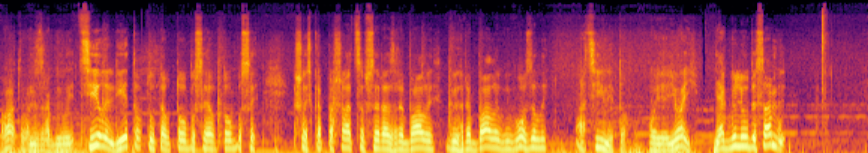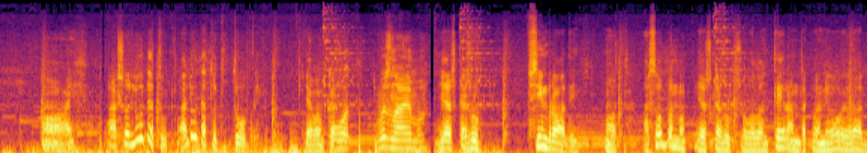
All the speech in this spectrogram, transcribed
багато вони зробили. Ціле літо тут автобуси, автобуси, щось капашаться, все розгребали, вигребали, вивозили, а ціни то. Ой-ой-ой. Якби люди самі. Ой. А що люди тут? А люди тут добрі, я вам кажу. От, ми знаємо. Я ж кажу, всім радий. От. Особливо, я ж кажу, що волонтерам, так вони ой раді.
